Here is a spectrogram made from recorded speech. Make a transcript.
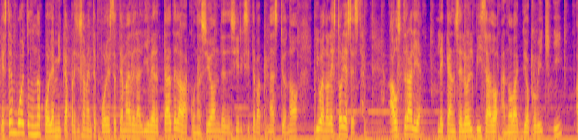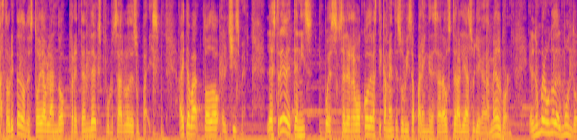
que está envuelto en una polémica precisamente por este tema de la libertad de la vacunación, de decir si te vacunaste o no. Y bueno, la historia es esta. Australia le canceló el visado a Novak Djokovic y hasta ahorita donde estoy hablando, pretende expulsarlo de su país. Ahí te va todo el chisme. La estrella de tenis, pues se le revocó drásticamente su visa para ingresar a Australia a su llegada a Melbourne. El número uno del mundo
